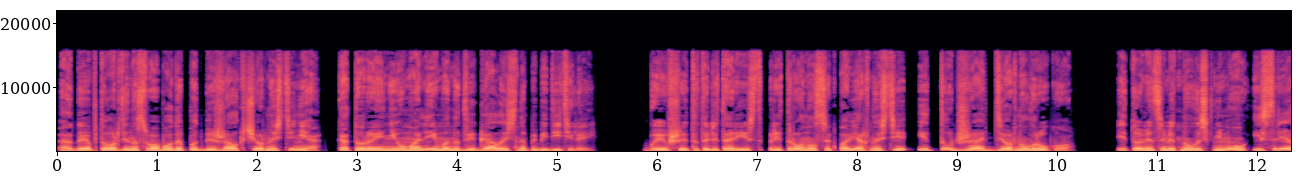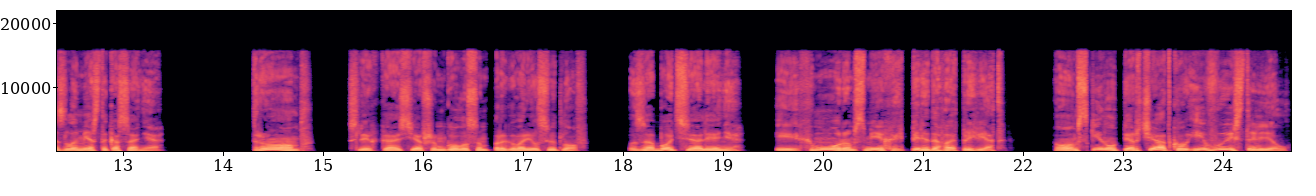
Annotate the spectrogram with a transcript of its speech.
Адепт Ордена Свободы подбежал к черной стене, которая неумолимо надвигалась на победителей. Бывший тоталитарист притронулся к поверхности и тут же отдернул руку. Итомица метнулась к нему и срезала место касания. «Тромб!» — слегка осевшим голосом проговорил Светлов. «Позаботься о Лене. И хмурым с Михой передавай привет». Он вскинул перчатку и выстрелил.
